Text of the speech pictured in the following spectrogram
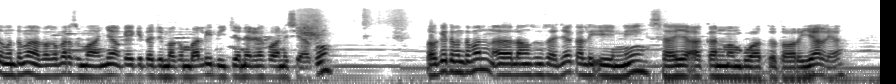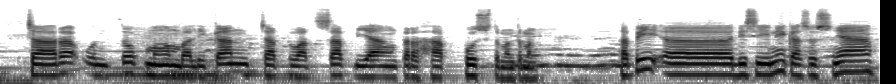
teman-teman, apa kabar semuanya? Oke, kita jumpa kembali di channel Indonesia aku. Oke teman-teman, eh, langsung saja kali ini saya akan membuat tutorial ya. Cara untuk mengembalikan chat WhatsApp yang terhapus, teman-teman. Tapi eh, di sini kasusnya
